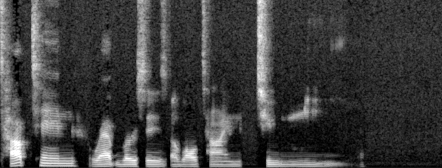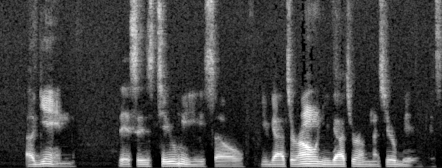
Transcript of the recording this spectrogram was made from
top 10 rap verses of all time to me. Again, this is to me. So you got your own, you got your own. That's your business.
